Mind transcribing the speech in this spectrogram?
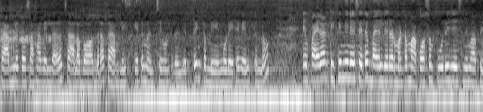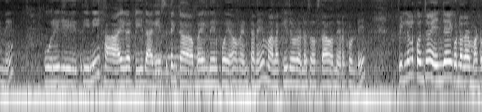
ఫ్యామిలీతో సహా వెళ్ళారు. చాలా బాగుందిరా ఫ్యామిలీస్కి అయితే మంచిగా ఉంటుందని చెప్తే ఇంకా మేము కూడా అయితే వెళ్తున్నాం. మేము ఫైనల్ టిఫిన్ తినేసి అయితే బయలుదేరనమాట మా కోసం పూరి చేసింది మా పిన్ని. పూరి తిని హాయిగా టీ తాగేసి ఇంకా బయలుదేరిపోయాం వెంటనే. మా లక్కీ చూడండి వస్తా ఉంది అనుకోండి. పిల్లలు కొంచెం ఎంజాయ్ ఉన్నారనమాట అనమాట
